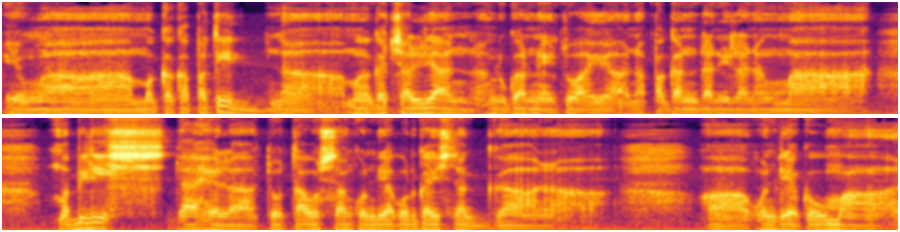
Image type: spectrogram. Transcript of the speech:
yung uh, magkakapatid na mga gatsalyan, ang lugar na ito ay uh, napaganda nila ng ma mabilis dahil uh, 2000 kundi ako guys nag uh, uh, kundi ako ma,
